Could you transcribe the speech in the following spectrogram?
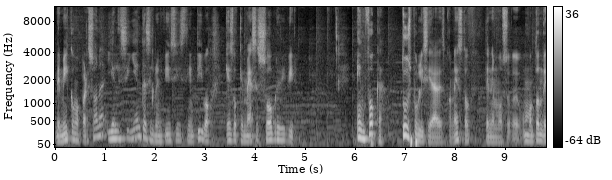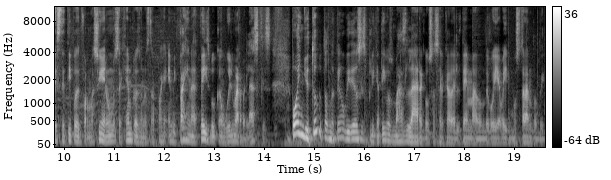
de mí como persona? Y el siguiente es el beneficio instintivo, que es lo que me hace sobrevivir. Enfoca tus publicidades con esto tenemos eh, un montón de este tipo de información y algunos ejemplos en, nuestra, en mi página de Facebook, en Wilmar Velázquez, o en YouTube, donde tengo videos explicativos más largos acerca del tema, donde voy a ir mostrándote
